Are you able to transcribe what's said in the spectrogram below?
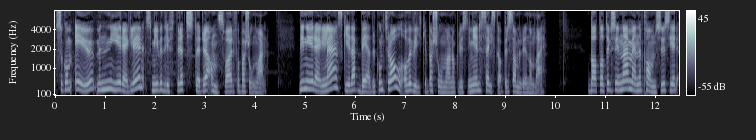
så kom EU med nye regler som gir bedrifter et større ansvar for personvern. De nye reglene skal gi deg bedre kontroll over hvilke personvernopplysninger selskaper samler inn om deg. Datatilsynet mener Palmesus gir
